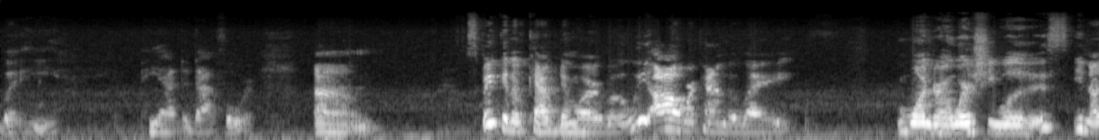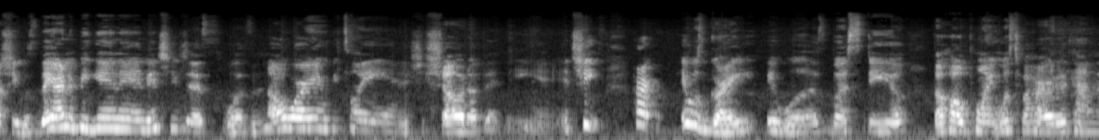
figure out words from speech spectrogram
but he he had to die for it. Um, Speaking of Captain Marvel, we all were kind of like wondering where she was. You know, she was there in the beginning and then she just was nowhere in between and she showed up at the end. And she her it was great. It was, but still the whole point was for her to kind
